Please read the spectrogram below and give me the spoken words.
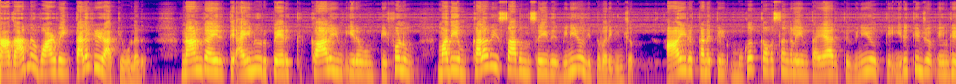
சாதாரண வாழ்வை தலைகீழாக்கி உள்ளது. நான்காயிரத்தி ஐநூறு பேருக்கு காலையும் இரவும் டிஃபனும் மதியம் கலவை சாதம் செய்து விநியோகித்து வருகின்றோம். ஆயிரக்கணக்கில் முகக்கவசங்களையும் தயாரித்து விநியோகிக்க இருக்கின்றோம் என்று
